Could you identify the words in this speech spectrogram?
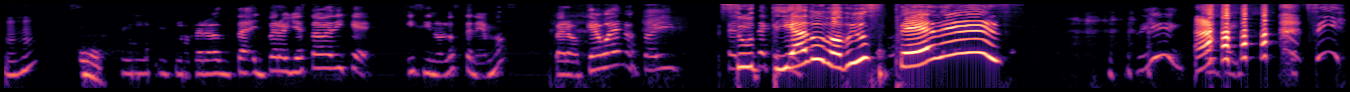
Sí, sí, sí, pero, pero yo estaba, dije, ¿y si no los tenemos? Pero qué bueno, estoy... Su tía dudó de ustedes. Sí. sí.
